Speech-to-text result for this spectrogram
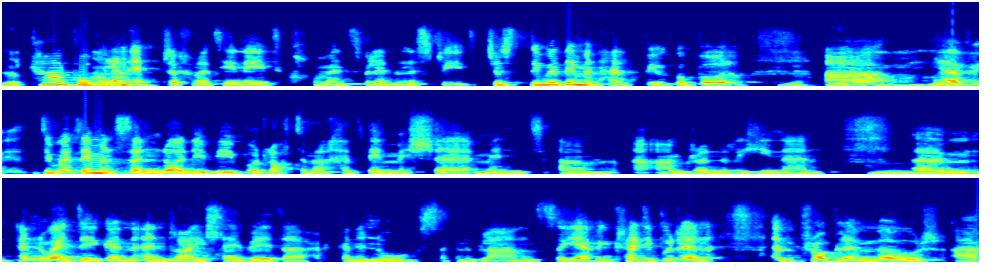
Yeah. I cael pobl yn edrych yna ti, wneud comments fel yn y stryd. Just, dwi e ddim yn helpu o gwbl. Yeah. A, yeah. yeah, dwi e ddim yn syndod i fi bod lot o merched ddim eisiau mynd um, am ryn yr ei hunain. Mm. Um, enwedig yn, yn rai llefydd ac yn y nos ac yn y blaen. So, ie, yeah, fi'n credu bod yn, yn problem mawr. A,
